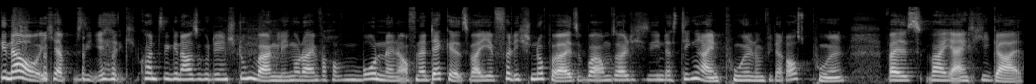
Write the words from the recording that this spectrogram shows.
genau, ich habe sie ich konnte sie genauso gut in den Stubenwagen legen oder einfach auf dem Boden auf einer Decke. Es war ihr völlig schnuppe. Also warum sollte ich sie in das Ding reinpulen und wieder rauspulen? Weil es war ihr eigentlich egal.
